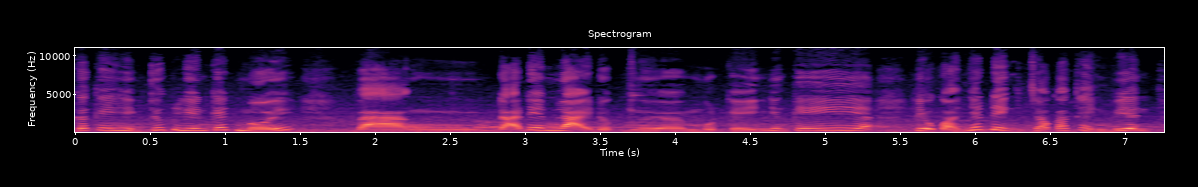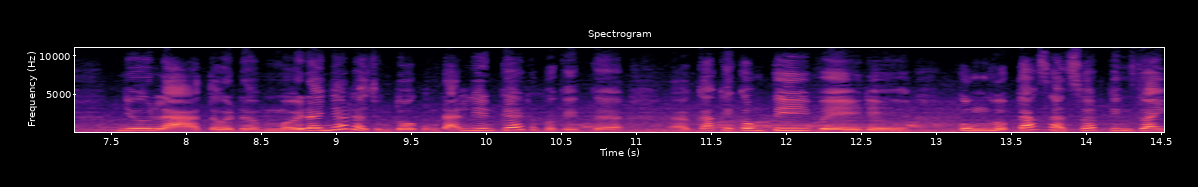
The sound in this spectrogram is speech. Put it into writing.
các cái hình thức liên kết mới và đã đem lại được ờ, một cái, những cái hiệu quả nhất định cho các thành viên như là tới mới đây nhất là chúng tôi cũng đã liên kết với cái ờ, các cái công ty về để cùng hợp tác sản xuất kinh doanh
